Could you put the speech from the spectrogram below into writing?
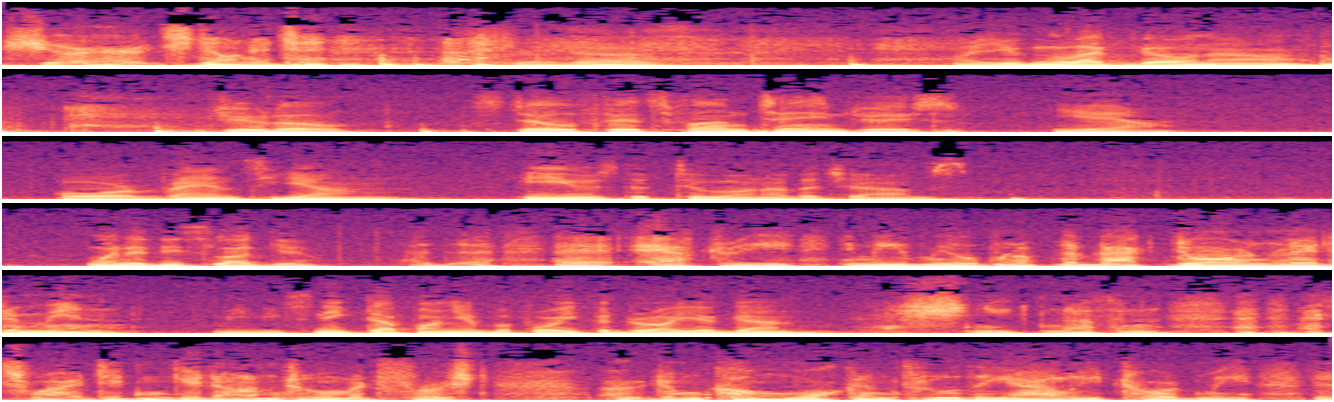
sure hurts, don't it? Sure does. Well, you can let go now. Judo. Still fits Fontaine, Jace. Yeah. Or Vance Young. He used it too on other jobs. When did he slug you? Uh, uh, after he, he made me open up the back door and let him in. You mean he sneaked up on you before you could draw your gun? Sneaked nothing. That's why I didn't get onto him at first. Heard him come walking through the alley toward me uh,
